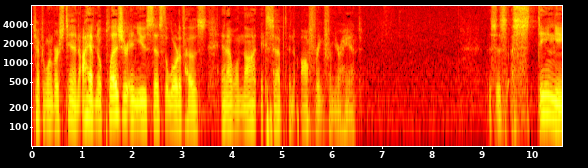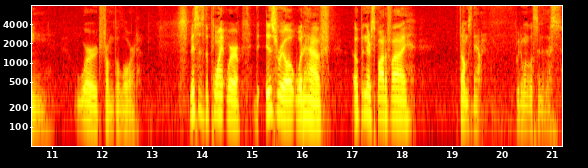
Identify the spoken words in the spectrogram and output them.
Chapter 1, verse 10 I have no pleasure in you, says the Lord of hosts, and I will not accept an offering from your hand. This is a stinging word from the Lord. This is the point where Israel would have opened their Spotify, thumbs down we don't want to listen to this.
